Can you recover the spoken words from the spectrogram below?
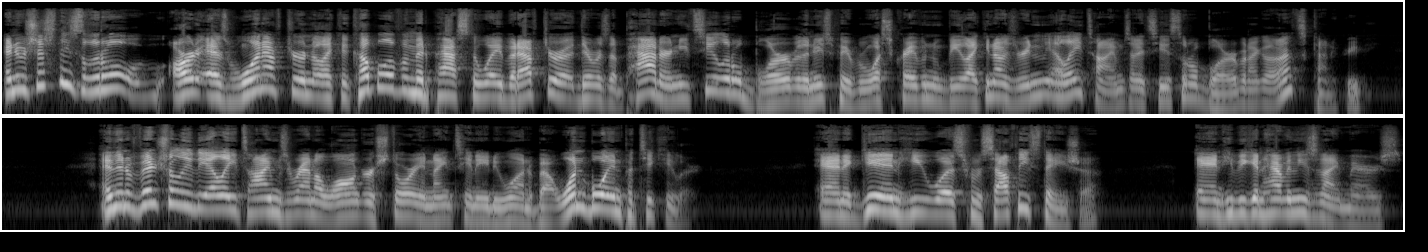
And it was just these little art as one after like a couple of them had passed away, but after there was a pattern, you'd see a little blurb in the newspaper, Wes Craven would be like, you know, I was reading the LA Times and I'd see this little blurb, and I go, that's kind of creepy. And then eventually the LA Times ran a longer story in 1981 about one boy in particular. And again, he was from Southeast Asia, and he began having these nightmares.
